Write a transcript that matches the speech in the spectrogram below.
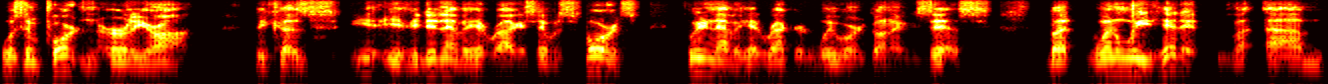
was important earlier on because if you didn't have a hit rock, I say with sports, we didn't have a hit record, we weren't going to exist. But when we hit it, um,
